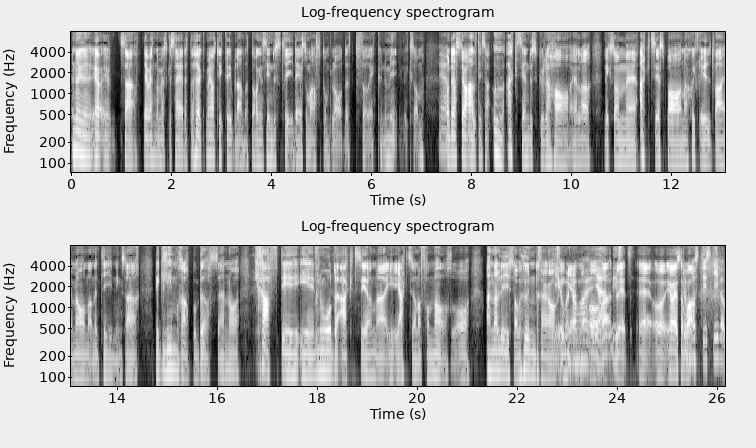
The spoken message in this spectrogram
Nu, jag, så här, jag vet inte om jag ska säga detta högt, men jag tycker ibland att Dagens Industri, det är som Aftonbladet för ekonomi. Liksom. Ja. Och där står alltid så här, oh, aktien du skulle ha, eller liksom eh, aktiespararna skickar ut varje månad en tidning så här, det glimrar på börsen och kraft i, i Nordaktierna, i, i aktierna från norr och analys av Jo, hundraåringen. de har- och, ja, eh, du visst. vet, eh, och jag är så bara, måste ju skriva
